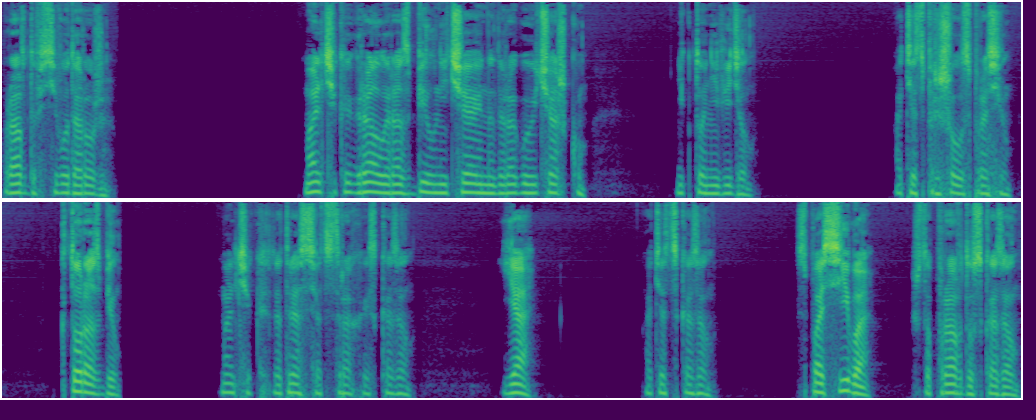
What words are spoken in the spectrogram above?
Правда всего дороже. Мальчик играл и разбил нечаянно дорогую чашку. Никто не видел. Отец пришел и спросил. Кто разбил? Мальчик затрясся от страха и сказал. Я. Отец сказал. Спасибо, что правду сказал.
